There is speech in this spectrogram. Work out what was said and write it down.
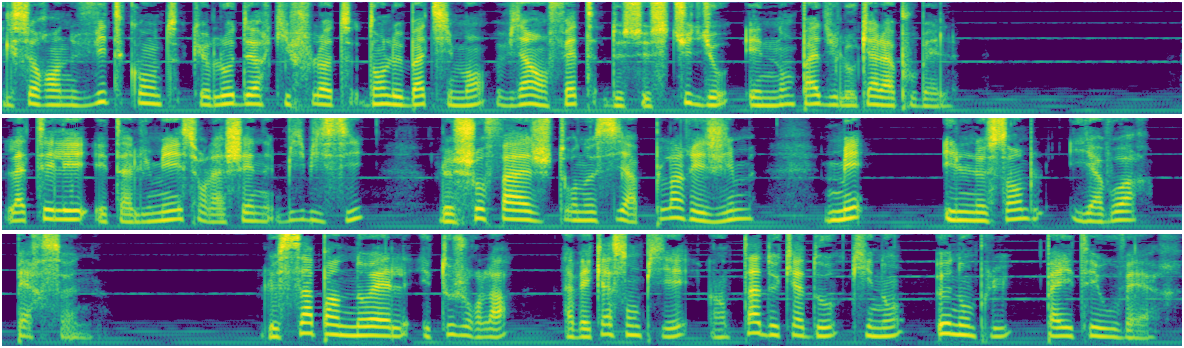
Ils se rendent vite compte que l'odeur qui flotte dans le bâtiment vient en fait de ce studio et non pas du local à poubelle. La télé est allumée sur la chaîne BBC, le chauffage tourne aussi à plein régime, mais il ne semble y avoir personne. Le sapin de Noël est toujours là, avec à son pied un tas de cadeaux qui n'ont, eux non plus, pas été ouverts.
